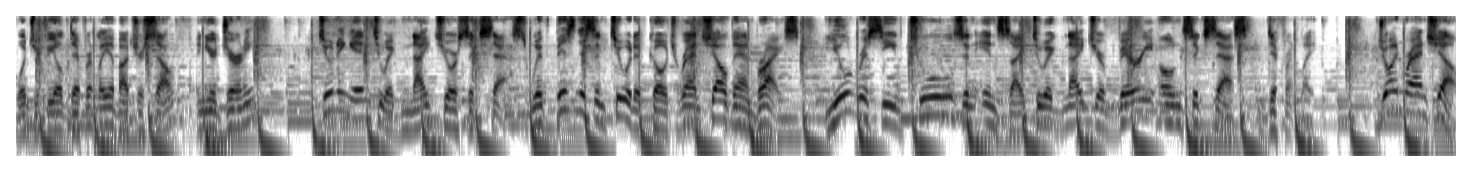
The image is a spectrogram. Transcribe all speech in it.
Would you feel differently about yourself and your journey? Tuning in to Ignite Your Success with business intuitive coach Ranchelle Van Bryce, you'll receive tools and insight to ignite your very own success differently. Join Ranchelle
